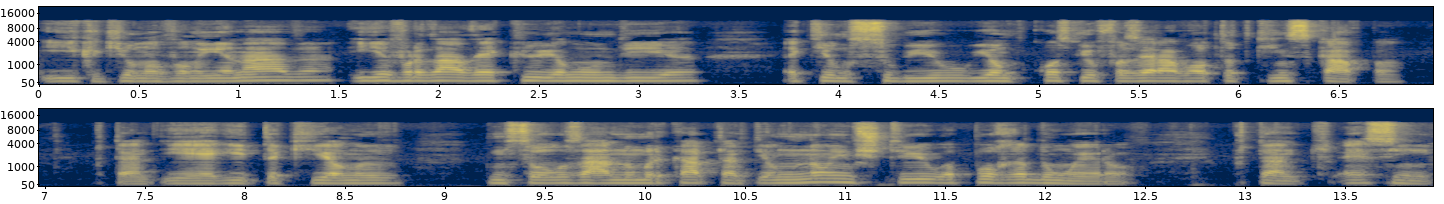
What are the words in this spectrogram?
e que aquilo não valia nada, e a verdade é que ele um dia aquilo subiu e ele conseguiu fazer à volta de 15k. Portanto, e é a guita que ele começou a usar no mercado, portanto, ele não investiu a porra de um euro. Portanto, é assim,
